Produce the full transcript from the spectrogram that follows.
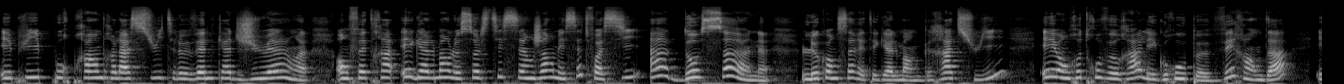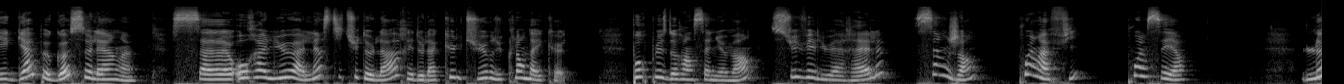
Et puis, pour prendre la suite, le 24 juin, on fêtera également le solstice Saint-Jean, mais cette fois-ci à Dawson. Le concert est également gratuit et on retrouvera les groupes Véranda et Gap Gosselin. Ça aura lieu à l'Institut de l'art et de la culture du Klondike. Pour plus de renseignements, suivez l'URL saintjean.afi.ca. Le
